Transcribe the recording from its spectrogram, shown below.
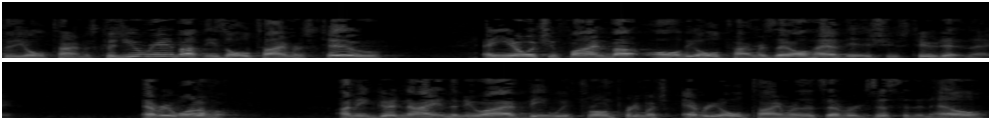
to the old timers. Because you read about these old timers too, and you know what you find about all the old timers? They all have issues too, didn't they? Every one of them. I mean, good night. In the new IFB, we've thrown pretty much every old timer that's ever existed in hell.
